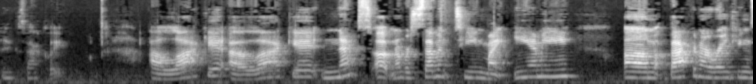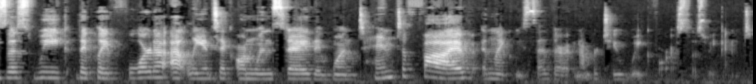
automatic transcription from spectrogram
Exactly. I like it. I like it. Next up, number 17, Miami. Um, back in our rankings this week, they played Florida Atlantic on Wednesday. They won 10 to 5. And like we said, they're at number two, Wake Forest this weekend.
